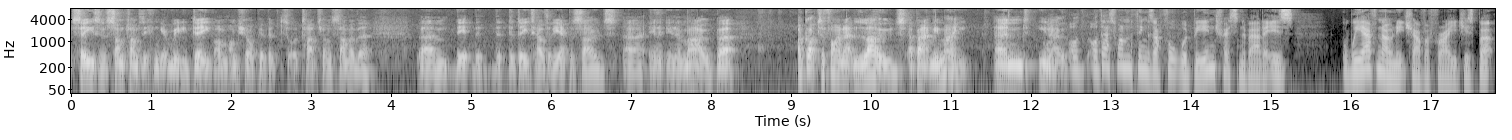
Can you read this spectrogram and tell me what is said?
season, sometimes it can get really deep. I'm, I'm sure Pip would sort of touch on some of the um, the, the the details of the episodes uh, in in a mo, but I got to find out loads about me mate, and you know or, or that's one of the things I thought would be interesting about it is we have known each other for ages, but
